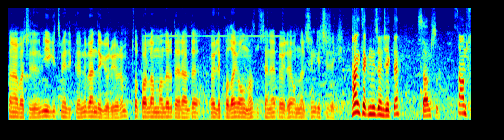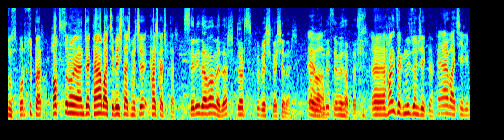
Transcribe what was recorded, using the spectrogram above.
Fenerbahçe dedim. İyi gitmediklerini ben de görüyorum. Toparlanmaları da herhalde öyle kolay olmaz. Bu sene böyle onlar için geçecek. Hangi takımlıyız öncelikle? Samsun. Samsun Spor süper. Hafta sonu oynanacak Fenerbahçe Beşiktaş maçı kaç kaç biter? Seri devam eder. 4-0 Beşiktaş yener. Eyvallah. Dördünde Semih atar. E, hangi takımlıyız öncelikle? Fenerbahçeliyim.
